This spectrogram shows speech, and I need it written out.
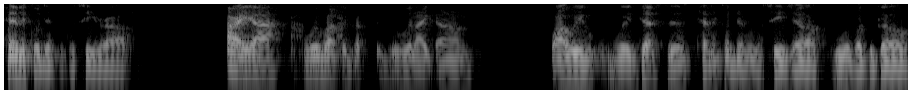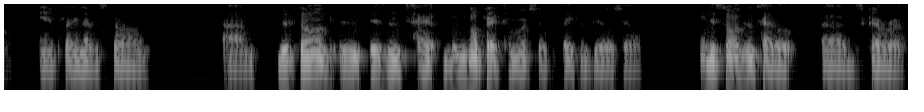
technical difficulty, Raw. All right, y'all. We're about to go. We're like um, while we we adjust this technical difficulties, y'all. We're about to go and play another song. Um, this song is, is entitled. We're gonna play a commercial, play some bills, y'all. And this song is entitled uh, "Discover Us."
